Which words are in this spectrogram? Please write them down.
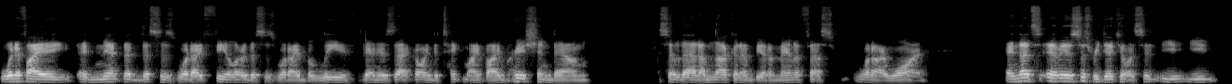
what if I admit that this is what I feel or this is what I believe? Then is that going to take my vibration down so that I'm not going to be able to manifest what I want? And that's, I mean, it's just ridiculous. It, you, you,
